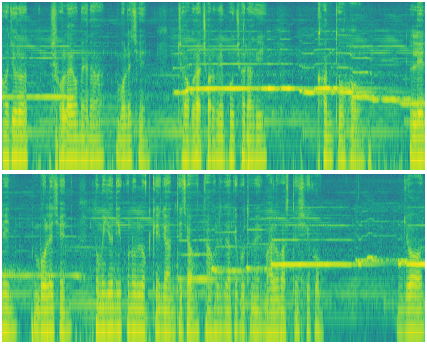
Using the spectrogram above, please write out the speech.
হজরত সোলায় মেনা বলেছেন ঝগড়া চরমে পৌঁছার আগেই ক্ষান্ত হও। লেনিন বলেছেন, তুমি যদি কোনো লোককে জানতে চাও, তাহলে তাকে প্রথমে ভালোবাসতে শেখো। জর্জ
